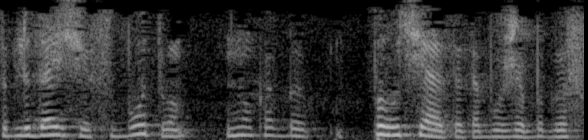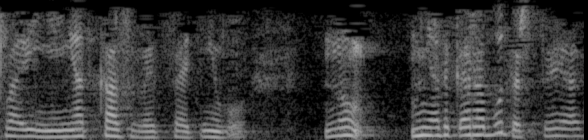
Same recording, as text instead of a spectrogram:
соблюдающие субботу, ну, как бы, получают это Божье благословение, не отказывается от него. Но у меня такая работа, что я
